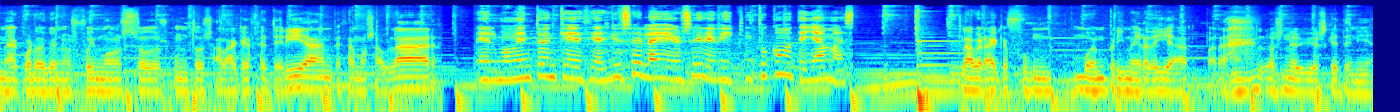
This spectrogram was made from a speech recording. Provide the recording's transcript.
Me acuerdo que nos fuimos todos juntos a la cafetería, empezamos a hablar. El momento en que decías, yo soy Laia, yo soy de Vic, ¿y tú cómo te llamas? La verdad que fue un buen primer día para los nervios que tenía.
